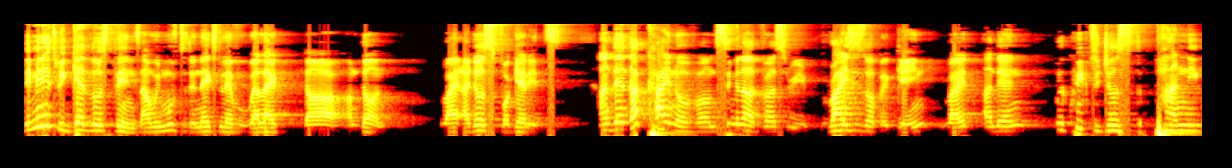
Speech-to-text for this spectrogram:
The minute we get those things and we move to the next level, we're like, nah, I'm done. Right? I just forget it. And then that kind of um, similar adversary rises up again, right? And then we're quick to just panic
